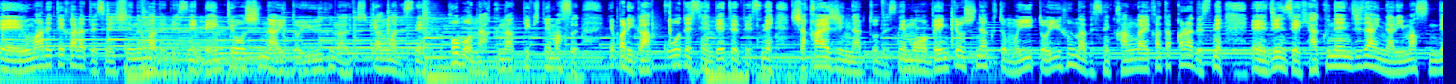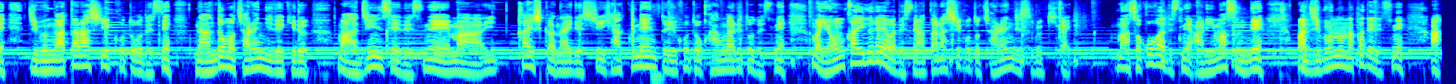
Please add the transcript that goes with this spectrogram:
えー、生まれてからですね、死ぬまでですね、勉強しないというふうな期間はですね、ほぼなくなってきてます。やっぱり学校ですね、出てですね、社会人になるとですね、もう勉強しなくてもいいという風なですね、考え方からですね、えー、人生100年時代になりますんで、自分が新しいことをですね、何度もチャレンジできる、まあ人生ですね、まあ1回しかないですし、100年ということを考えるとですね、まあ4回ぐらいはですね、新しいことをチャレンジする機会、まあそこがですね、ありますんで、まあ自分の中でですね、あ、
